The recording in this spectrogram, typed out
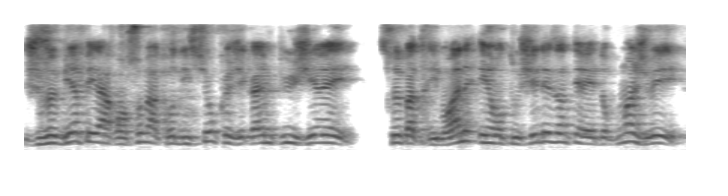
je veux bien payer la rançon, mais à condition que j'ai quand même pu gérer ce patrimoine et en toucher des intérêts. Donc, moi, je vais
